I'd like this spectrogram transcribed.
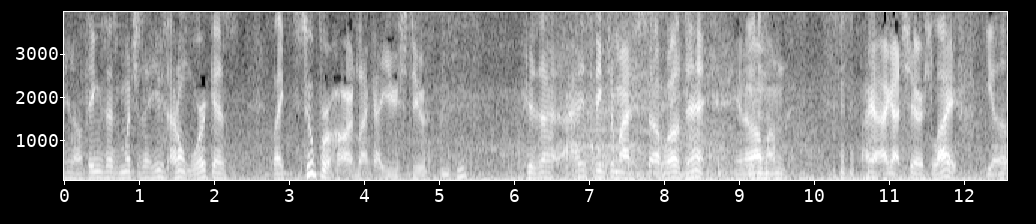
you know things as much as I used. I don't work as like super hard like I used to. Mm-hmm. Because I, I just think to myself, well, dang, you know, I'm, I'm I got I got cherished life. Yep.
